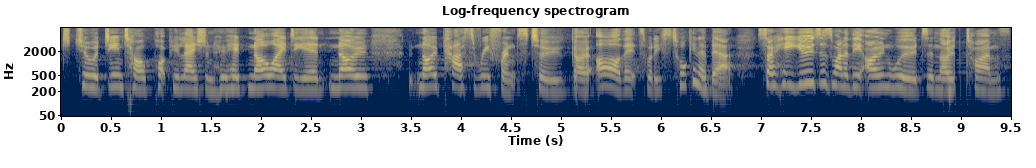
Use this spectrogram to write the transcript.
to a Gentile population who had no idea, no, no past reference to go, oh, that's what he's talking about. So he uses one of their own words in those times.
